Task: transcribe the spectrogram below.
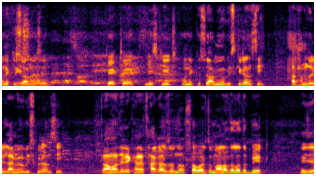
অনেক কিছু আনাছে কেক টেক বিস্কিট অনেক কিছু আমিও বিস্কিট আনছি। আলহামদুলিল্লাহ আমিও বিস্কুট আনছি। তো আমাদের এখানে থাকার জন্য সবার জন্য আলাদা আলাদা বেড এই যে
